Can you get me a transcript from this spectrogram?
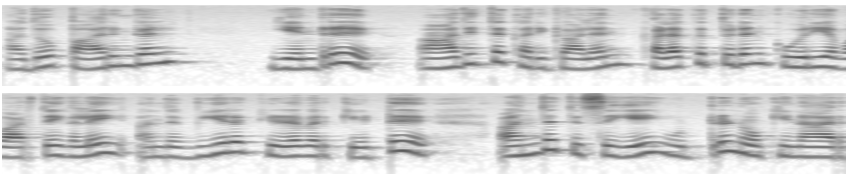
அதோ பாருங்கள் என்று ஆதித்த கரிகாலன் கலக்கத்துடன் கூறிய வார்த்தைகளை அந்த வீரக்கிழவர் கேட்டு அந்த திசையை உற்று நோக்கினார்.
